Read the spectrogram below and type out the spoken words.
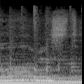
forest.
